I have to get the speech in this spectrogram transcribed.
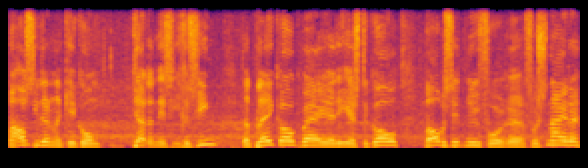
Maar als hij er een keer komt, ja, dan is hij gezien. Dat bleek ook bij de eerste goal. Balbezit nu voor, voor Snijder.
